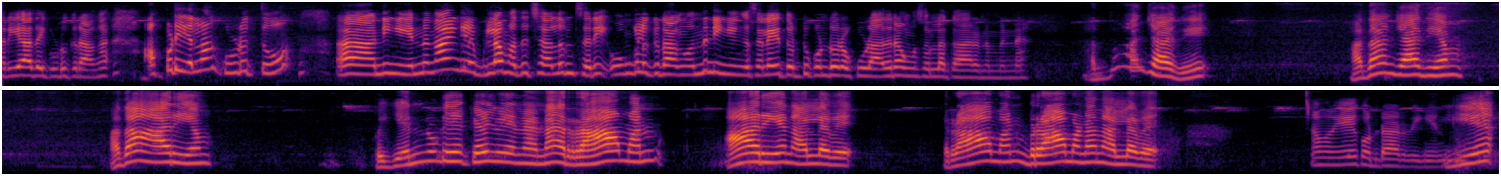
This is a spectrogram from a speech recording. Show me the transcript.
மரியாதை கொடுக்குறாங்க. அப்படியெல்லாம் கொடுத்தும் நீங்க என்னதான் எங்களை இப்படிலாம் மதிச்சாலும் சரி உங்களுக்கு நாங்க வந்து நீங்க எங்க சிலையை தொட்டு கொண்டு வரக்கூடாதுன்னு அவங்க சொல்ல காரணம் என்ன? அதுதான் ஜாதி. அதான் ஜாதியம். அதான் ஆரியம். இப்போ என்னுடைய கேள்வி என்னன்னா ராமன் ஆரியன் அல்லவே. ராமன் பிராமணன் அல்லவே. அவன் ஏன் கொண்டாடுறீங்க ஏன்?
